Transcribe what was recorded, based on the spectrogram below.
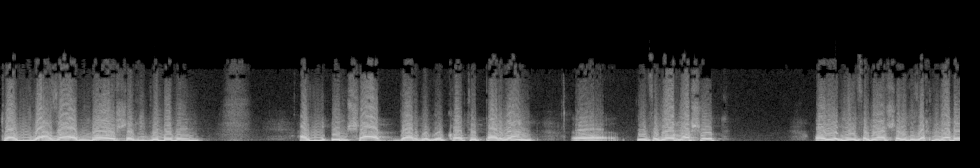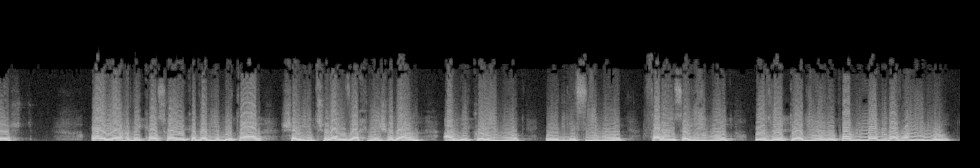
تامی لحظه ما شهید نمیدیم همی امشب در کاتب پروان انفجار نشد آیا این انفجار شهید زخمی نداشت آیا همی کسایی که در این موتر شهید شدن زخمی شدن امریکایی بود انگلیسی بود فرانسوی بود عضو اتحادیه اروپا بود نبود افغانی بود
